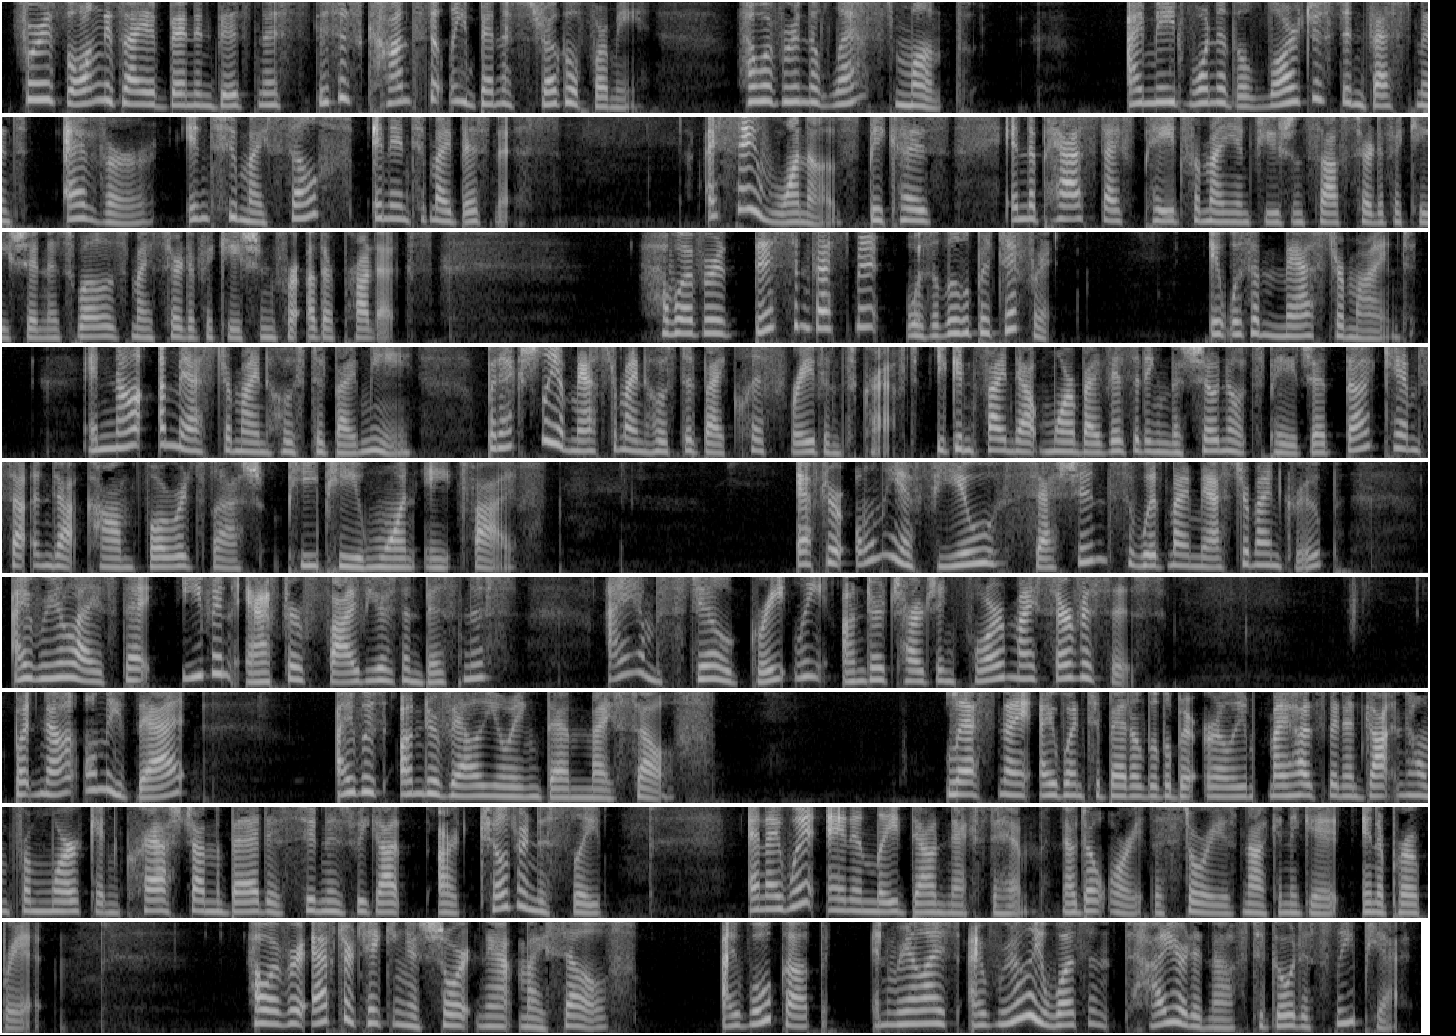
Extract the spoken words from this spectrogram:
For as long as I have been in business, this has constantly been a struggle for me. However, in the last month, I made one of the largest investments ever into myself and into my business. I say one of because in the past I've paid for my Infusionsoft certification as well as my certification for other products. However, this investment was a little bit different. It was a mastermind, and not a mastermind hosted by me, but actually a mastermind hosted by Cliff Ravenscraft. You can find out more by visiting the show notes page at thekimsutton.com forward slash pp185. After only a few sessions with my mastermind group, I realized that even after five years in business, I am still greatly undercharging for my services. But not only that, I was undervaluing them myself. Last night, I went to bed a little bit early. My husband had gotten home from work and crashed on the bed as soon as we got our children to sleep. And I went in and laid down next to him. Now, don't worry, this story is not going to get inappropriate. However, after taking a short nap myself, I woke up and realized I really wasn't tired enough to go to sleep yet.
